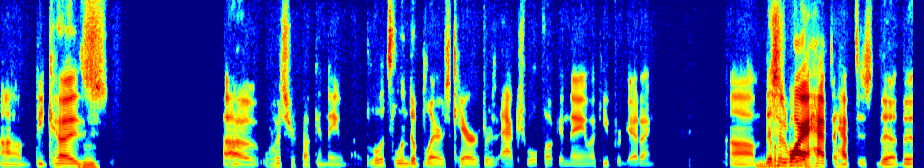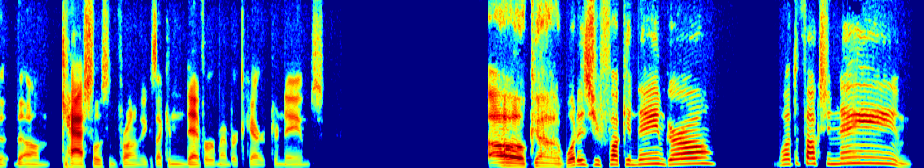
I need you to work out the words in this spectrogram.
um, Mm-hmm. because uh, what's her fucking name? What's Linda Blair's character's actual fucking name? I keep forgetting. Um, this is why I have to have this the the, the um cast list in front of me because I can never remember character names. Oh god, what is your fucking name, girl? What the fuck's your name?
